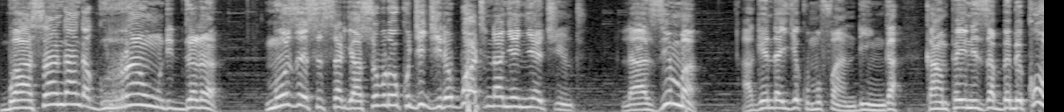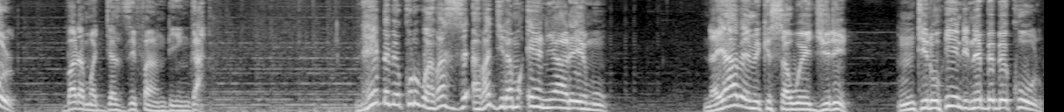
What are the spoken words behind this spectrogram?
bw'asanga nga gurawundi ddala. Moses sali asobola okugigira bwati nanyenya ekintu. Lazima agenda ye kumufandinga. Kampeyini za bebekul balamu ajja zifandinga. Naye bebekulu bw'abazze abagira mu nrm naye aba emikisa weegiri nti ruhindi ne bebekulu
